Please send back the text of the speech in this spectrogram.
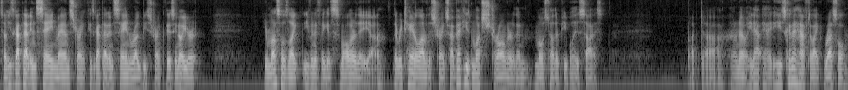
So he's got that insane man strength. He's got that insane rugby strength. Because you know your your muscles, like even if they get smaller, they uh, they retain a lot of the strength. So I bet he's much stronger than most other people his size. But uh, I don't know. He he's gonna have to like wrestle.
